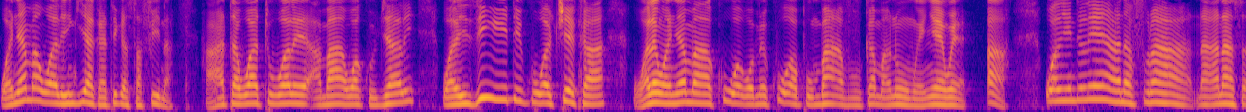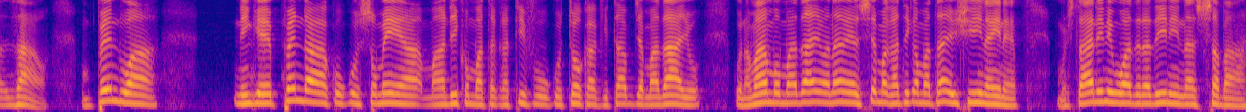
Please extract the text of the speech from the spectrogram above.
Wanyama waliingia katika safina. Hata watu wale ambao wakujali walizidi kuwacheka wale wanyama kuwa wamekuwa wapumbavu kama Nuhu mwenyewe. Ah, waliendelea na furaha na anasa zao. Mpendwa, ningependa kukusomea maandiko matakatifu kutoka kitabu cha Mathayo. Kuna mambo Mathayo anayoyasema katika Mathayo 24 mstari ni wa 37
